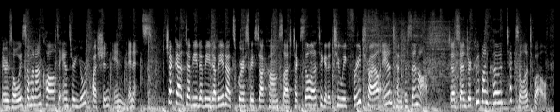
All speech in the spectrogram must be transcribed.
There is always someone on call to answer your question in minutes. Check out www.squarespace.com slash Tekzilla to get a two-week free trial and 10% off. Just enter coupon code TEKZILLA12.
